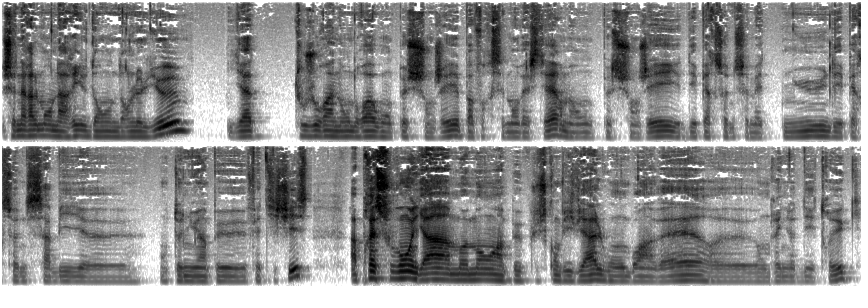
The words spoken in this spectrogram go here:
généralement, on arrive dans, dans le lieu. Il y a toujours un endroit où on peut se changer, pas forcément vestiaire, mais on peut se changer. Des personnes se mettent nues, des personnes s'habillent euh, en tenue un peu fétichiste. Après, souvent, il y a un moment un peu plus convivial où on boit un verre, euh, on grignote des trucs.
